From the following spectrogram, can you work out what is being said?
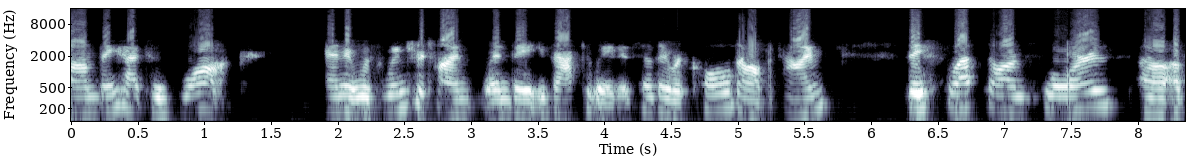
Um, they had to walk, and it was wintertime when they evacuated, so they were cold all the time. They slept on floors uh, of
